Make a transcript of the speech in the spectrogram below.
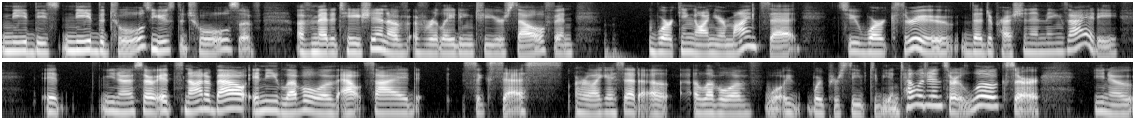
need these need the tools use the tools of of meditation of, of relating to yourself and working on your mindset to work through the depression and the anxiety it you know so it's not about any level of outside success or like i said a, a level of what we, we perceive to be intelligence or looks or you know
